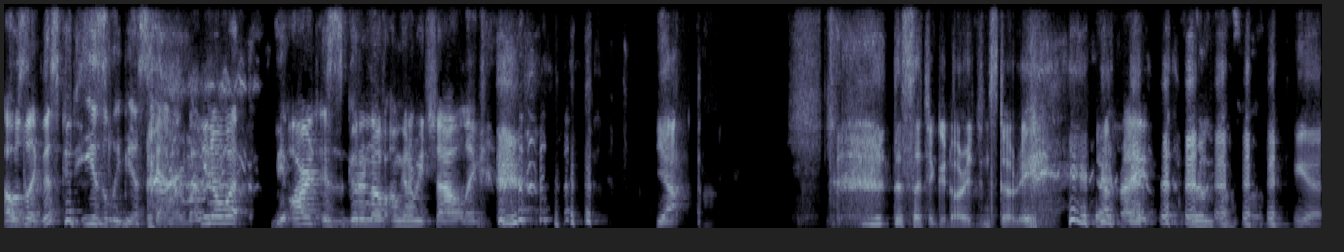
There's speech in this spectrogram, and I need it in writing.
I was like, this could easily be a scammer, but you know what? The art is good enough. I'm gonna reach out. Like, yeah, That's such a good origin story. yeah, right? really fun story. Yeah.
